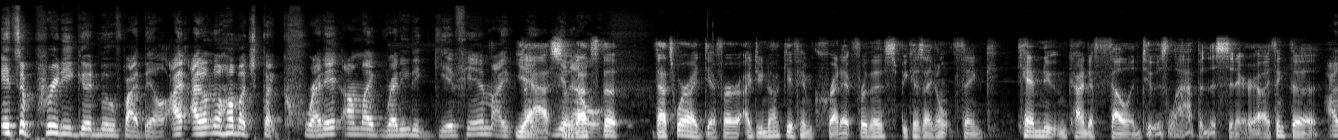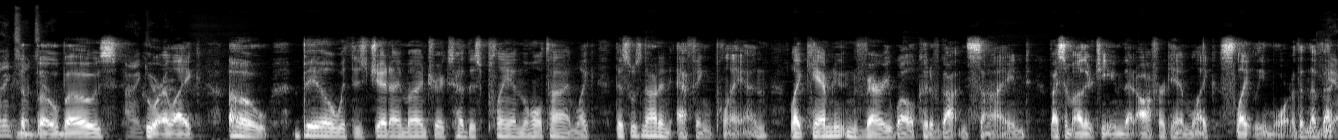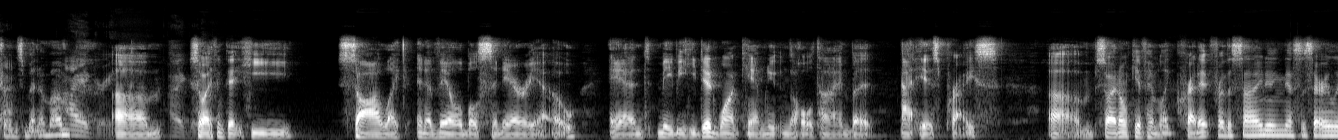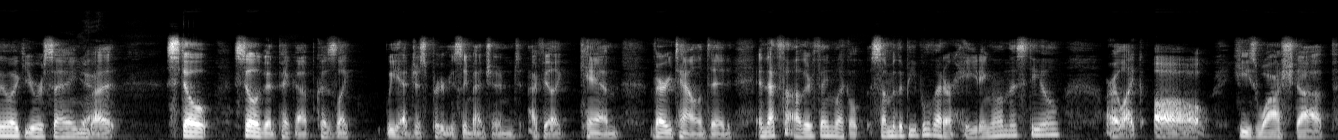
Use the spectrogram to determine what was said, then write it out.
it's a pretty good move by Bill. I, I don't know how much like credit I'm like ready to give him. I Yeah, I- so know, that's the that's where I differ. I do not give him credit for this because I don't think Cam Newton kind of fell into his lap in this scenario. I think the I think the too. Bobos who you're right. like, "Oh, Bill with his Jedi mind tricks had this plan the whole time." Like this was not an effing plan. Like Cam Newton very well could have gotten signed by some other team that offered him like slightly more than the veterans minimum. I agree. Um, I agree. so I think that he saw like an available scenario, and maybe he did want Cam Newton the whole time, but at his price. Um, so I don't give him like credit for the signing necessarily, like you were saying, Yeah. but still, still a good pickup because like we had just previously mentioned, I feel like Cam very talented, and that's the other thing. Like some of the people that are hating on this deal are like, oh, he's washed up,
